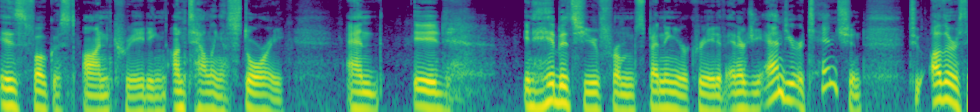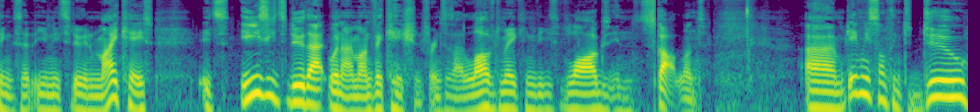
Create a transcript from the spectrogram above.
is focused on creating, on telling a story. And it inhibits you from spending your creative energy and your attention to other things that you need to do. In my case, it's easy to do that when I'm on vacation. For instance, I loved making these vlogs in Scotland. Um, gave me something to do.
